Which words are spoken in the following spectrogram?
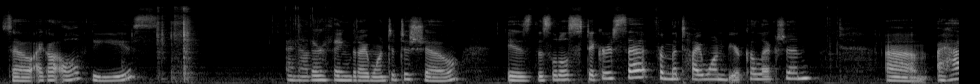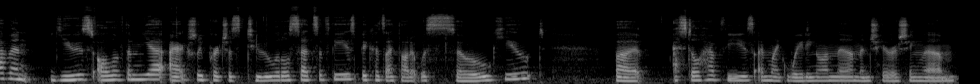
So I got all of these. Another thing that I wanted to show is this little sticker set from the Taiwan Beer Collection. Um, I haven't used all of them yet. I actually purchased two little sets of these because I thought it was so cute, but I still have these. I'm like waiting on them and cherishing them.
